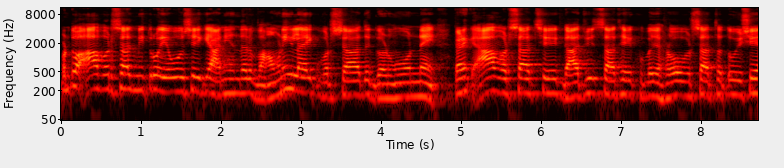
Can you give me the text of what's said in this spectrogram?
પણ તો આ વરસાદ મિત્રો એવો છે કે આની અંદર વાવણી લાયક વરસાદ ગણવો નહીં. કારણ કે આ વરસાદ છે, ગાજવીજ સાથે ખૂબ જ હળવો વરસાદ થતો હોય છે.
